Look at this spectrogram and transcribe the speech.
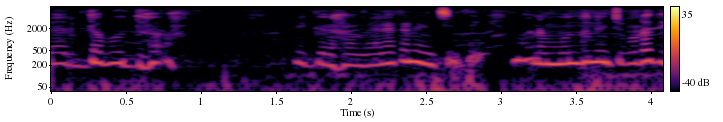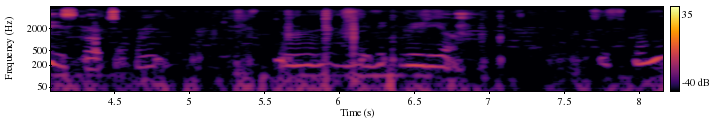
పెద్ద బుద్ధ విగ్రహం వెనక నుంచి ఇది. మనం ముందు నుంచి కూడా తీసుకోవచ్చు వీడియో చూసుకొని.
